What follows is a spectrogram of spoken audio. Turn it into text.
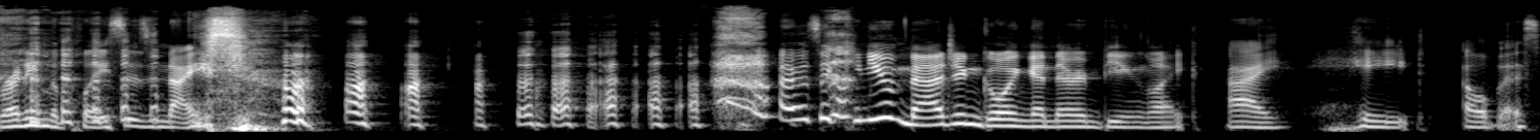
running the place is nice. I was like, can you imagine going in there and being like, I hate Elvis.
